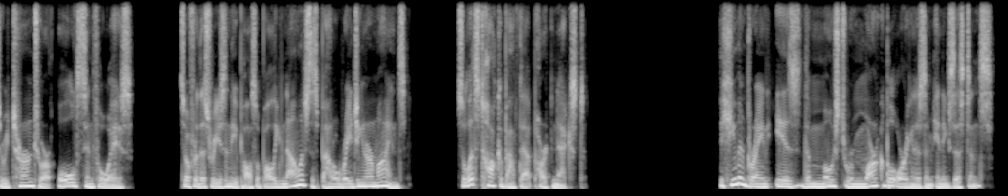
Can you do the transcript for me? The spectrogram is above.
to return to our old sinful ways. So, for this reason, the Apostle Paul acknowledged this battle raging in our minds. So, let's talk about that part next. The human brain is the most remarkable organism in existence.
